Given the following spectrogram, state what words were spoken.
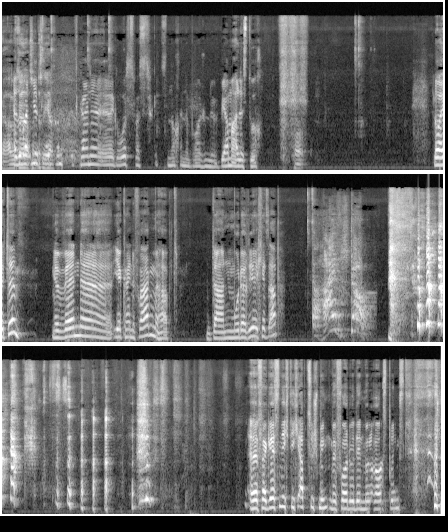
Ja, also bei mir ist jetzt keine äh, groß. Was gibt es noch in der Branche? Nö, wir haben alles durch. Oh. Leute, wenn äh, ihr keine Fragen mehr habt, dann moderiere ich jetzt ab. Halt, stopp! äh, vergiss nicht, dich abzuschminken, bevor du den Müll rausbringst.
